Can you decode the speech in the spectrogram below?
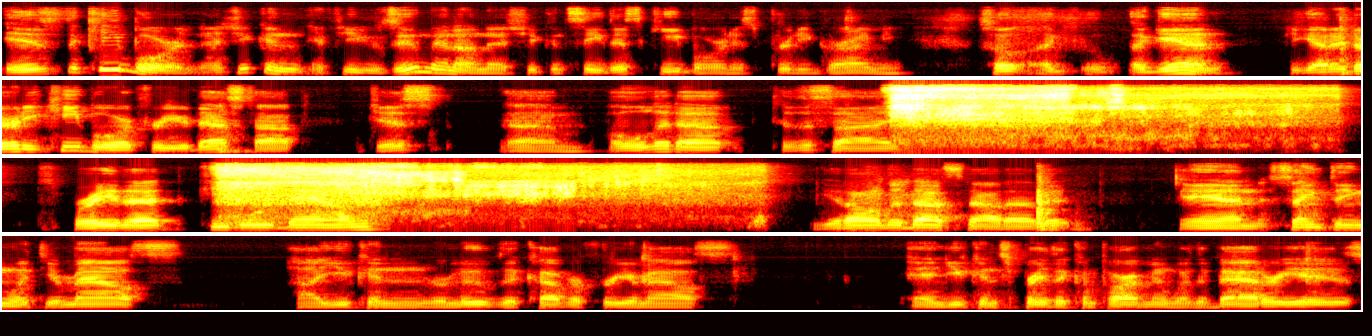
is the keyboard. As you can, if you zoom in on this, you can see this keyboard is pretty grimy. So again, if you got a dirty keyboard for your desktop, just um, hold it up to the side, spray that keyboard down, get all the dust out of it. And same thing with your mouse. Uh, you can remove the cover for your mouse and you can spray the compartment where the battery is.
